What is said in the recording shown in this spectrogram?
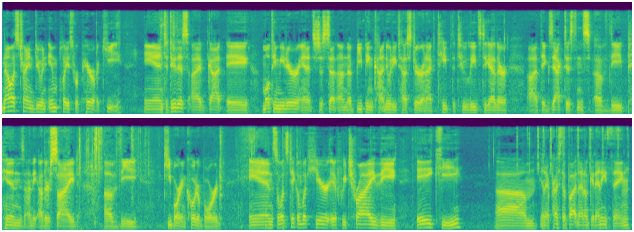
Now let's try and do an in-place repair of a key. And to do this, I've got a multimeter and it's just set on the beeping continuity tester and I've taped the two leads together uh, at the exact distance of the pins on the other side of the keyboard encoder board. And so let's take a look here if we try the A key um, and I press the button, I don't get anything.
